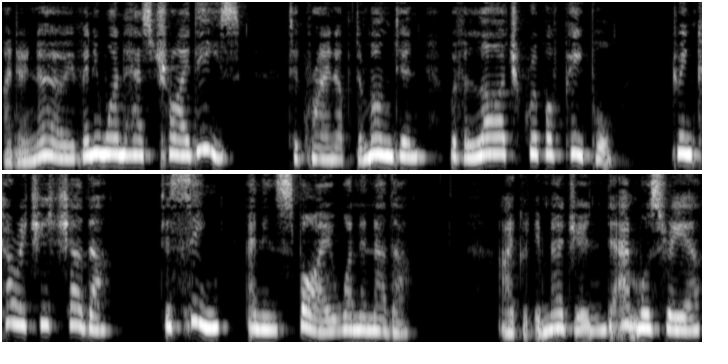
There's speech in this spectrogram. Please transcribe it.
I don't know if anyone has tried these to climb up the mountain with a large group of people, to encourage each other, to sing and inspire one another. I could imagine the atmosphere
